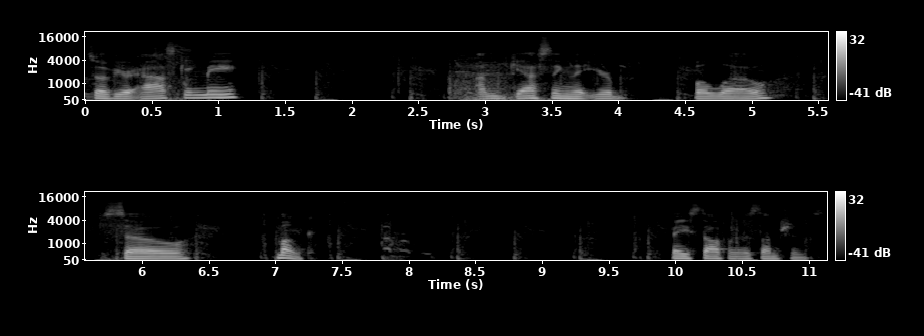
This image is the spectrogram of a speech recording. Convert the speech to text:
So if you're asking me, I'm guessing that you're below. So, Monk based off of assumptions.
